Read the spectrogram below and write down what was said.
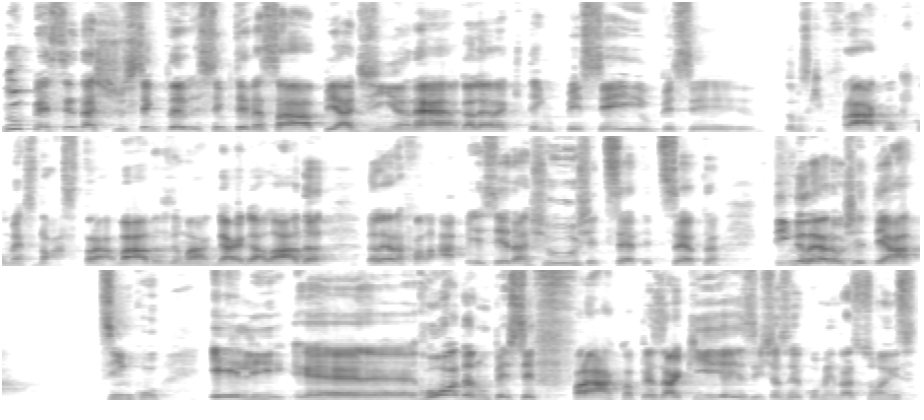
no PC da Xuxa. Sempre sempre teve essa piadinha, né? A galera que tem o PC e o PC, digamos que fraco, que começa a dar umas travadas, dá uma gargalada. A galera fala, ah, PC da Xuxa, etc, etc. Sim, galera, o GTA 5 ele é, roda num PC fraco, apesar que existem as recomendações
